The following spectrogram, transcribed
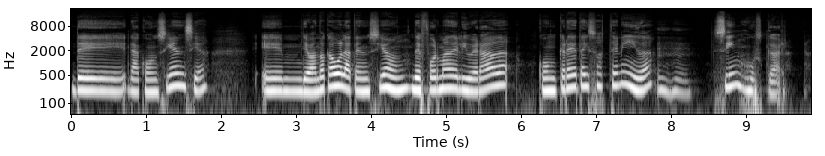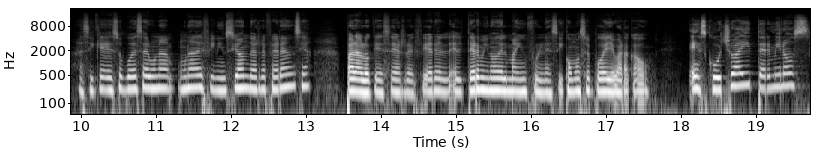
de la conciencia, em, llevando a cabo la atención de forma deliberada, concreta y sostenida, sin juzgar. Así que eso puede ser una, una definición de referencia para lo que se refiere el, término del mindfulness y cómo se puede llevar a cabo. Escucho ahí términos,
